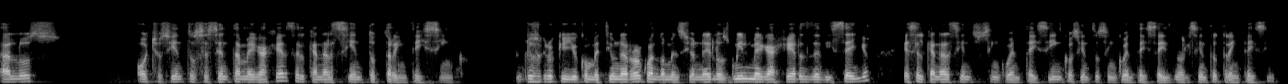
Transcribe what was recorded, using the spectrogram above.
a los 860 MHz, el canal 135. Incluso creo que yo cometí un error cuando mencioné los 1000 MHz de diseño es el canal 155, 156, no el 135.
